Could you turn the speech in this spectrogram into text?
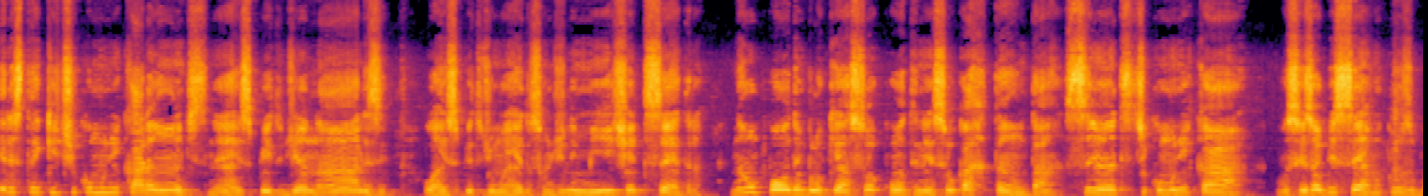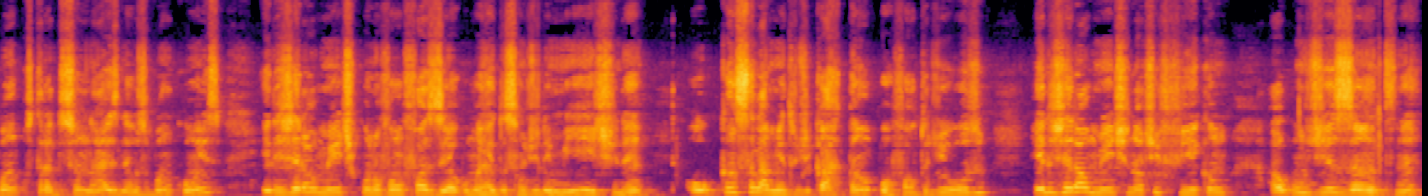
eles têm que te comunicar antes, né, a respeito de análise ou a respeito de uma redução de limite, etc. Não podem bloquear sua conta nem seu cartão, tá? Sem antes te comunicar. Vocês observam que os bancos tradicionais, né, os bancões, eles geralmente quando vão fazer alguma redução de limite, né, ou cancelamento de cartão por falta de uso, eles geralmente notificam alguns dias antes, né,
